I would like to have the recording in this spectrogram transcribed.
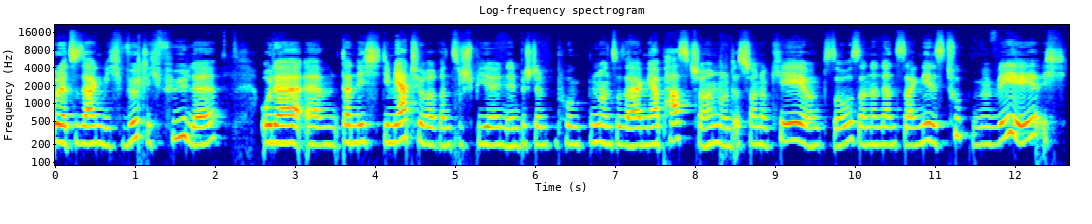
oder zu sagen, wie ich wirklich fühle oder ähm, dann nicht die Märtyrerin zu spielen in bestimmten Punkten und zu sagen, ja, passt schon und ist schon okay und so, sondern dann zu sagen, nee, das tut mir weh, ich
